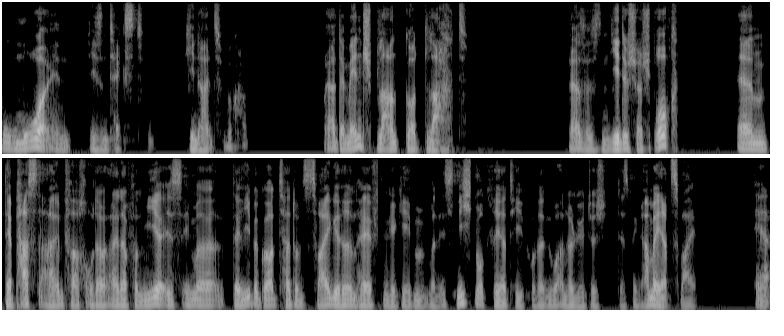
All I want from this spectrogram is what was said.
Humor in diesen Text hineinzubekommen. Ja, der Mensch plant, Gott lacht. Das ist ein jiddischer Spruch. Ähm, der passt einfach. Oder einer von mir ist immer, der liebe Gott hat uns zwei Gehirnhälften gegeben. Man ist nicht nur kreativ oder nur analytisch. Deswegen haben wir ja zwei. Ja.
